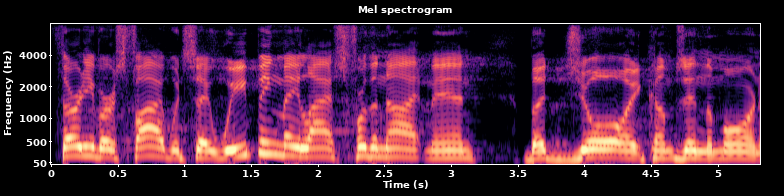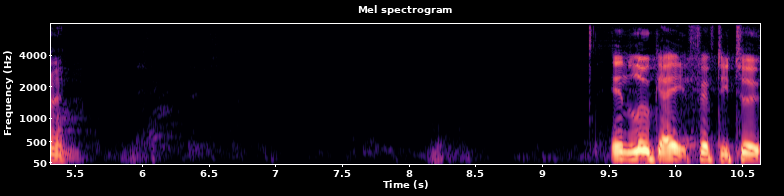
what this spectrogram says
30, verse 5 would say, Weeping may last for the night, man, but joy comes in the morning. In Luke 8 52.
